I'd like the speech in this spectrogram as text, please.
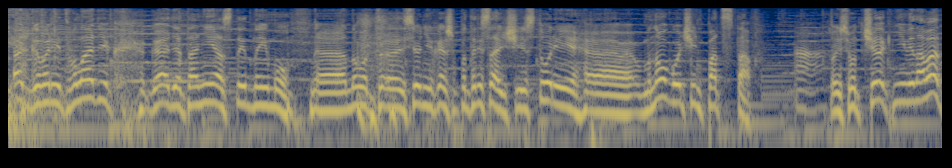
Маяке. Как говорит Владик, гадят они, а стыдно ему. Э, ну вот э, сегодня, конечно, потрясающие истории. Э, много очень подстав. А. То есть вот человек не виноват,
